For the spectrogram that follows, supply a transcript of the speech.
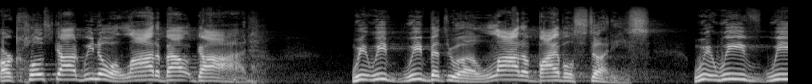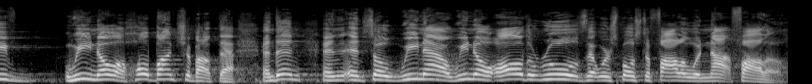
are close God. We know a lot about God. We, we've, we've been through a lot of Bible studies. We, we've, we've, we know a whole bunch about that. And then, and, and so we now, we know all the rules that we're supposed to follow and not follow.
